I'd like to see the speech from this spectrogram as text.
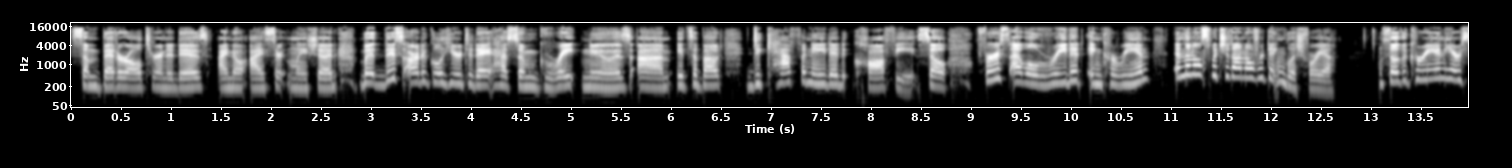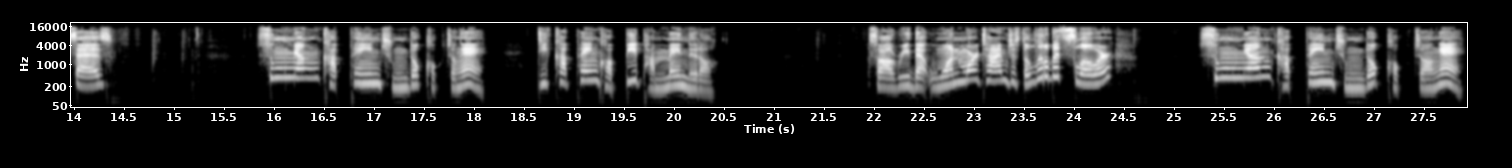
some better alternatives. I know I certainly should. But this article here today has some great news. Um, it's about decaffeinated coffee. So first I will read it in Korean, and then I'll switch it on over to English for you. So the Korean here says, 숙면 카페인 중독 걱정에 디카페인 커피 밤매 늘어. So I'll read that one more time, just a little bit slower. 숙면 카페인 중독 걱정에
